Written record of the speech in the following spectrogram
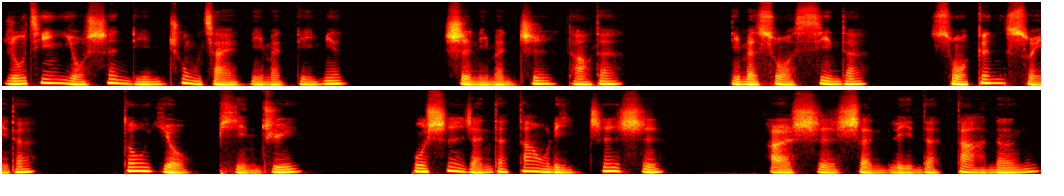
如今有圣灵住在你们里面。是你们知道的，你们所信的、所跟随的，都有品居，不是人的道理知识，而是神灵的大能。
